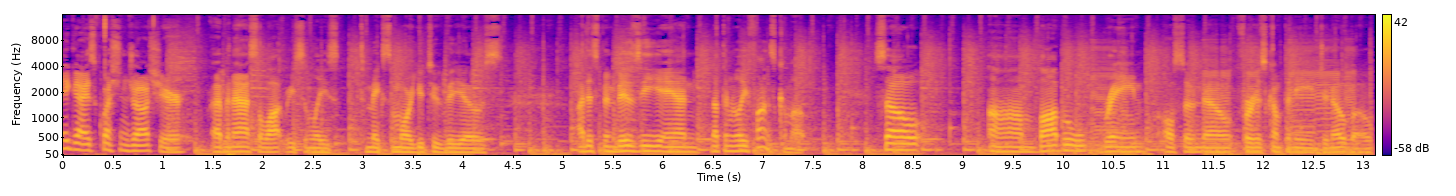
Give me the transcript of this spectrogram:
Hey guys, question Josh here. I've been asked a lot recently to make some more YouTube videos. I've just been busy and nothing really fun's come up. So, um, Bob Reign, also known for his company Junobo,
